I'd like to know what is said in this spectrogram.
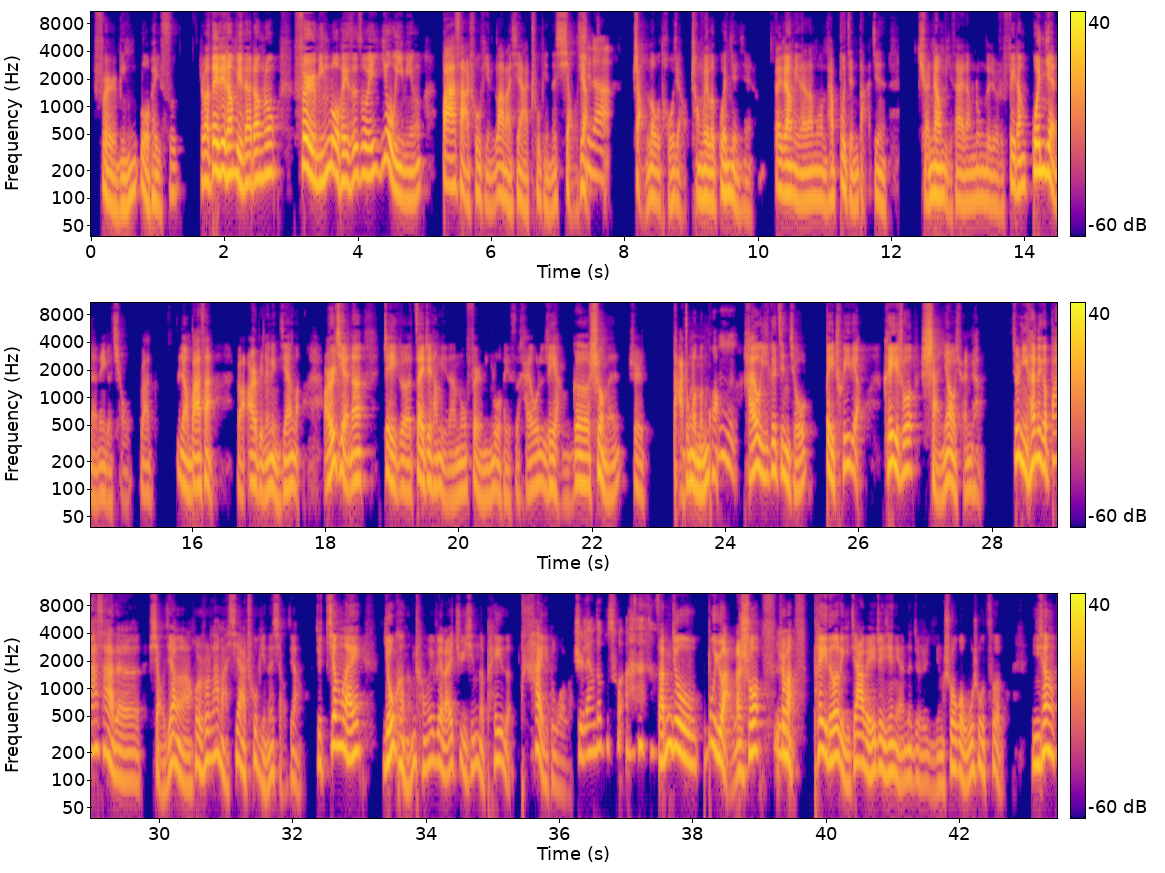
费尔明·洛佩斯是吧？在这场比赛当中，费尔明·洛佩斯作为又一名巴萨出品、拉玛西亚出品的小将，是的，崭露头角，成为了关键先生。在这场比赛当中，他不仅打进全场比赛当中的就是非常关键的那个球，是吧？让巴萨是吧？二比零领先了，而且呢，这个在这场比赛当中，费尔明洛佩斯还有两个射门是打中了门框，嗯，还有一个进球被吹掉，可以说闪耀全场。就是你看那个巴萨的小将啊，或者说拉玛西亚出品的小将，就将来有可能成为未来巨星的胚子太多了，质量都不错。咱们就不远了说，是吧？嗯佩德里、加维这些年呢，就是已经说过无数次了。你像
